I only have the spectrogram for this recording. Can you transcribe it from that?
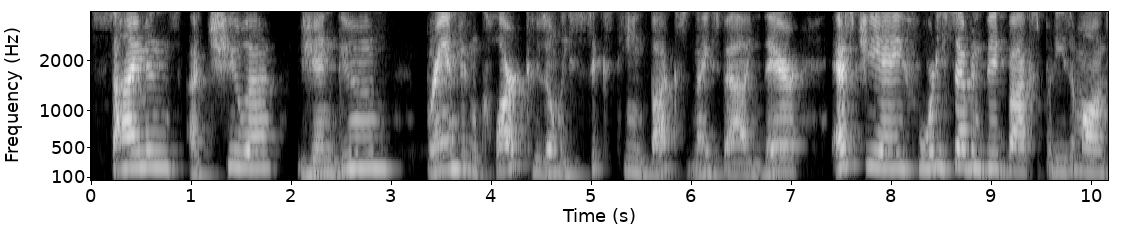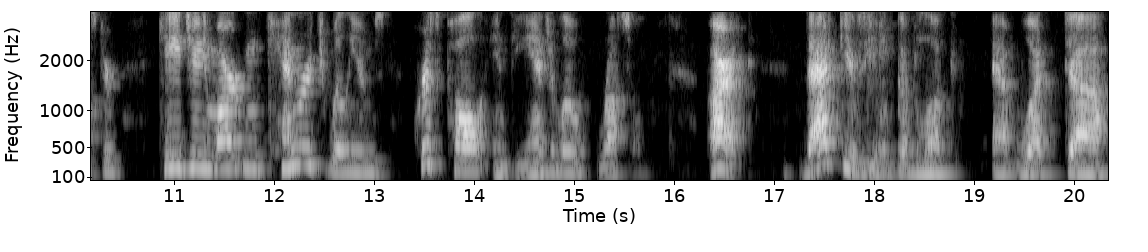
Simons, Achiuwa, Sengun, Brandon Clarke, who's only 16 bucks, nice value there. SGA, 47 big bucks, but he's a monster. KJ Martin, Kenrich Williams, Chris Paul and D'Angelo Russell. All right, that gives you a good look at what uh,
